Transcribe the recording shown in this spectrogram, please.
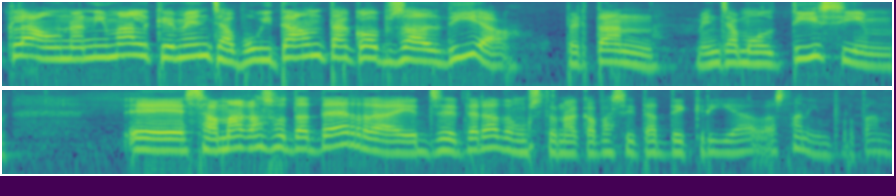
clar, un animal que menja 80 cops al dia, per tant, menja moltíssim, eh, s'amaga sota terra, etc., doncs té una capacitat de cria bastant important.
